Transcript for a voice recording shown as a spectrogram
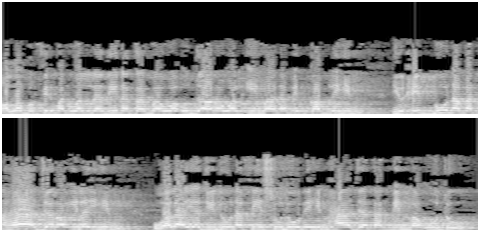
Allah berfirman walladzina tabawwa'u dara wal imana min qablihim yuhibbuna man hajara ilaihim wa la yajiduna fi sudurihim hajatan mimma utu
